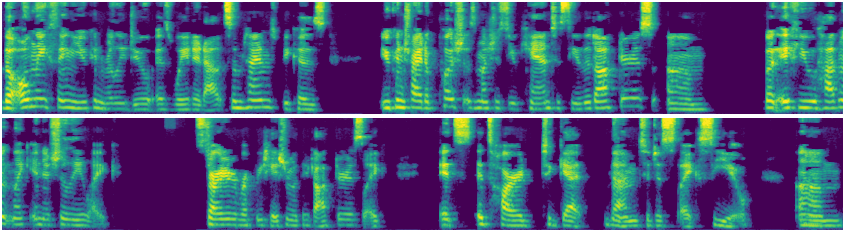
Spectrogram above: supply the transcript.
the only thing you can really do is wait it out sometimes because you can try to push as much as you can to see the doctors um but if you haven't like initially like started a reputation with your doctors like it's it's hard to get them to just like see you um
